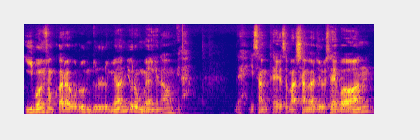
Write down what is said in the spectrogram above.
2번 손가락으로 누르면 이런 모양이 나옵니다. 네, 이 상태에서 마찬가지로 3번.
